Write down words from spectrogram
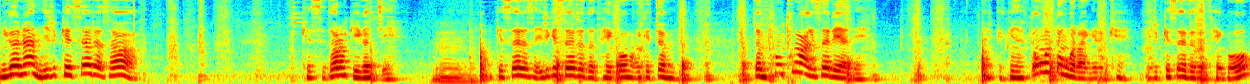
이거는 이렇게 썰어서 이렇게 썰- 노랗게 익었지. 음. 이렇게 썰어서 이렇게 썰어도 되고 이렇게 좀 좀 통통하게 썰어야 돼. 이렇게 그냥 동글동글하게 이렇게 이렇게 썰어도 되고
